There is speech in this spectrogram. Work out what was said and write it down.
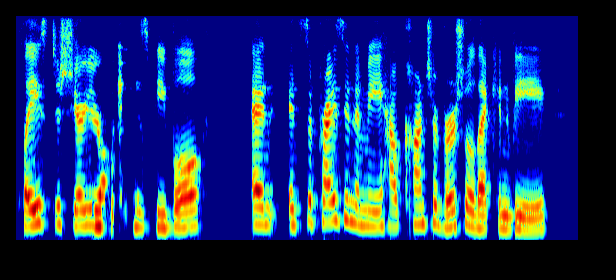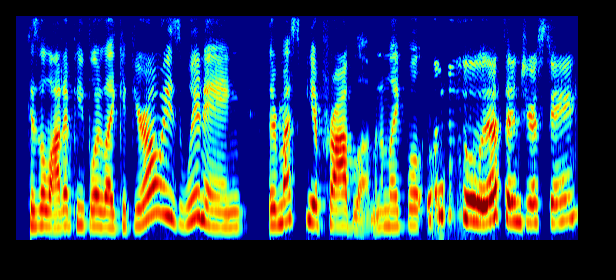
place to share your wins, people. And it's surprising to me how controversial that can be because a lot of people are like, if you're always winning, there must be a problem. And I'm like, well, Ooh, that's interesting.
